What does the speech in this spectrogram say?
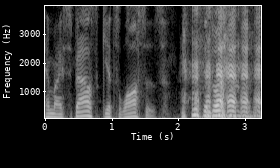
and my spouse gets losses. well,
